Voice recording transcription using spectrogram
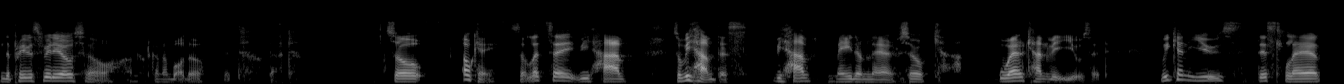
in the previous video. So I'm not gonna bother with that. So, okay, so let's say we have, so we have this, we have made a layer. So where can we use it? We can use this layer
